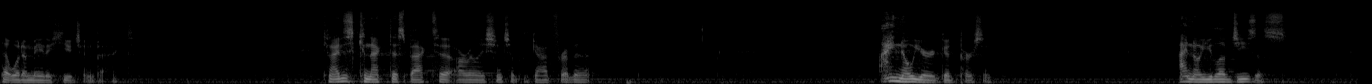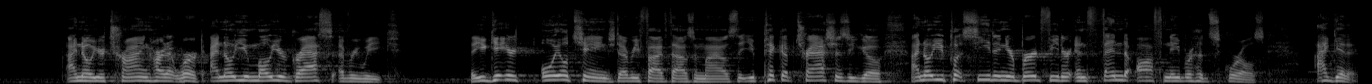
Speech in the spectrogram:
that would have made a huge impact. Can I just connect this back to our relationship with God for a bit? I know you're a good person. I know you love Jesus. I know you're trying hard at work. I know you mow your grass every week. That you get your oil changed every 5,000 miles. That you pick up trash as you go. I know you put seed in your bird feeder and fend off neighborhood squirrels. I get it.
